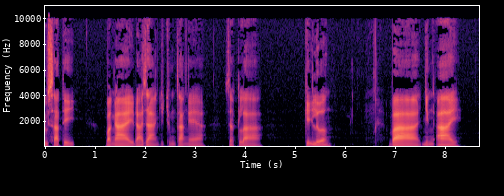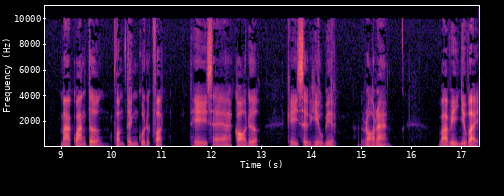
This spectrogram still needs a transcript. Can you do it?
Nusati. Và Ngài đã giảng cho chúng ta nghe rất là kỹ lưỡng. Và những ai mà quán tưởng phẩm tính của Đức Phật thì sẽ có được cái sự hiểu biết rõ ràng và vì như vậy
